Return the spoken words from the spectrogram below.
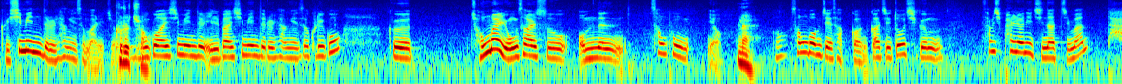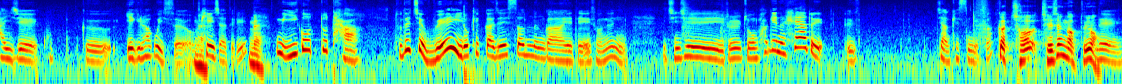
그 시민들을 향해서 말이죠. 그렇죠. 무고한 시민들, 일반 시민들을 향해서 그리고 그 정말 용서할 수 없는 성폭력, 네. 어? 성범죄 사건까지도 지금 38년이 지났지만 다 이제 고- 그 얘기를 하고 있어요. 네. 피해자들이. 네. 그럼 이것도 다 도대체 왜 이렇게까지 했었는가에 대해서는 이 진실을 좀 확인을 해야 되지 않겠습니까? 그러니까 저 제 생각도요. 네,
